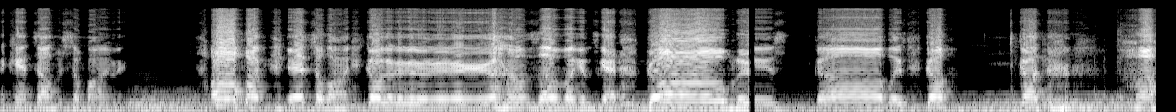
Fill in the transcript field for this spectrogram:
I can't tell if it's still following me. Oh fuck! It's still following. Go, go, go, go, go, go, go, go. I'm so fucking scared. Go, please. Go, please. Go. God. huh.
